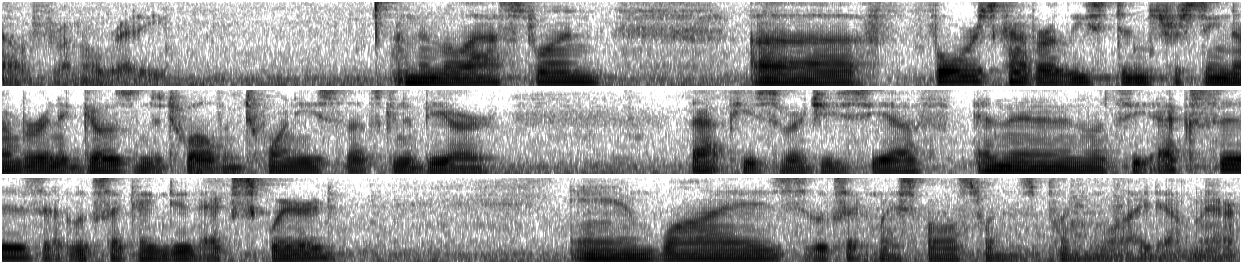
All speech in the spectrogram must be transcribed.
out front already. And then the last one, uh, 4 is kind of our least interesting number, and it goes into 12 and 20, so that's going to be our that piece of our GCF. And then let's see, x's, it looks like I can do an x squared. And y's, it looks like my smallest one is plain y down there.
